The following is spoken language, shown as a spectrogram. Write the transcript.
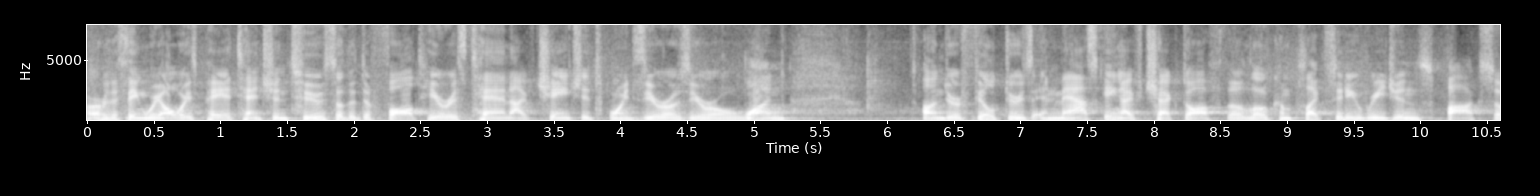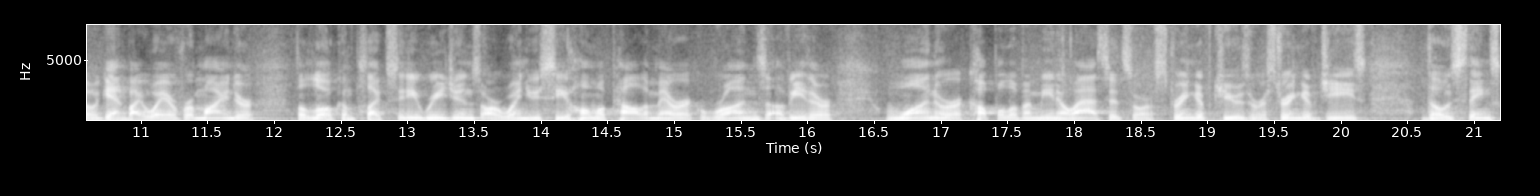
are the thing we always pay attention to. So the default here is 10. I've changed it to 0.001. Under filters and masking, I've checked off the low complexity regions box. So again, by way of reminder, the low complexity regions are when you see homopolymeric runs of either one or a couple of amino acids or a string of Qs or a string of Gs. Those things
